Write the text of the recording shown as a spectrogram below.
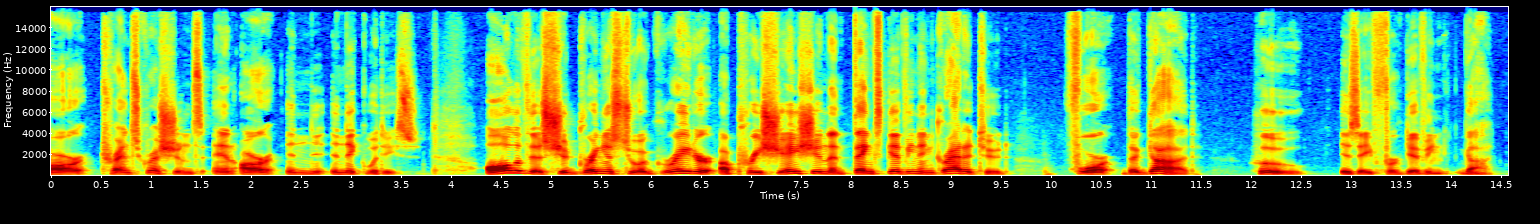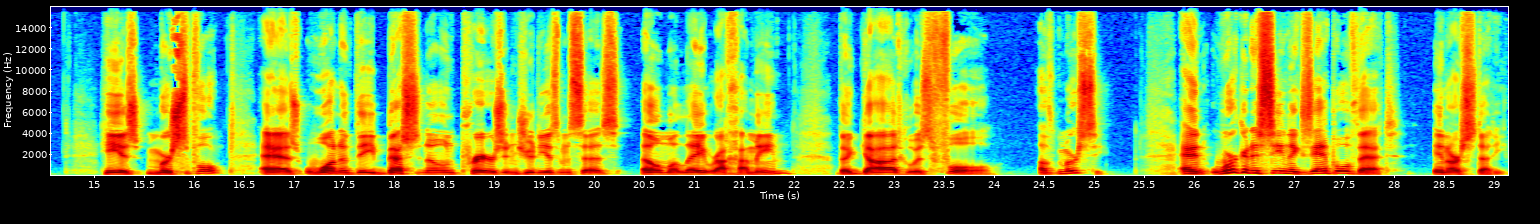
our transgressions and our iniquities. All of this should bring us to a greater appreciation and thanksgiving and gratitude for the God who is a forgiving God. He is merciful, as one of the best known prayers in Judaism says, El Malei Rachamim, the God who is full of mercy. And we're going to see an example of that in our study.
